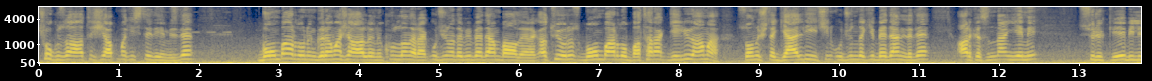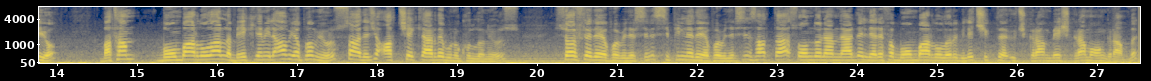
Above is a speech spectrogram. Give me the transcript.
Çok uzağa atış yapmak istediğimizde bombardonun gramaj ağırlığını kullanarak ucuna da bir beden bağlayarak atıyoruz. Bombardo batarak geliyor ama sonuçta geldiği için ucundaki bedenle de arkasından yemi sürükleyebiliyor. Batan bombardolarla beklemeli av yapamıyoruz. Sadece at çeklerde bunu kullanıyoruz. Sörfle de yapabilirsiniz, spinle de yapabilirsiniz. Hatta son dönemlerde LRF bombardoları bile çıktı. 3 gram, 5 gram, 10 gramlık.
